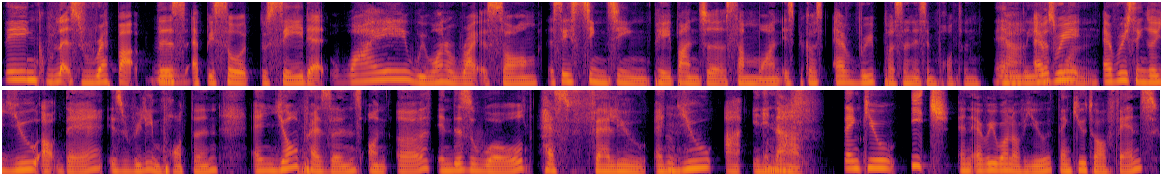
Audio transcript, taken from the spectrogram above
think let's wrap up this Mm. episode to say that why we want to write a song that says 静静陪伴着 someone is because every person is important. And we just every want- every single you out there is really important and your presence on earth in this world has value and you are enough. Thank you, each and every one of you. Thank you to our fans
